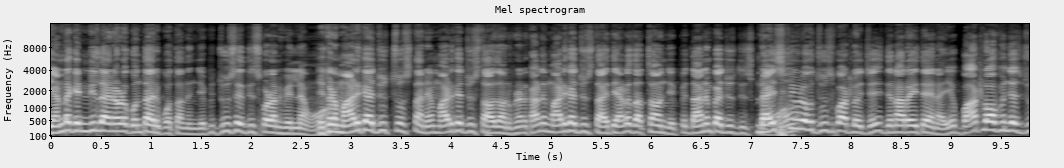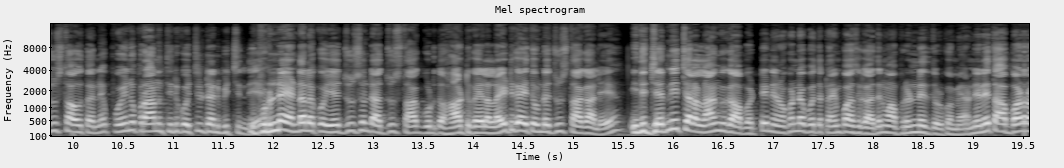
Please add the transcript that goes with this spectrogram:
ఈ ఎండకి నీళ్ళు అయినా కూడా గొంత ఆరిపోతుందని చెప్పి జ్యూస్ తీసుకోవడానికి వెళ్ళాము. ఇక్కడ మామిడికాయ జ్యూస్ చూస్తానే మామిడికాయ జ్యూస్ తాగుదాం అనుకున్నాను. కానీ మామిడికాయ జ్యూస్ తాగితే ఎండ తెచ్చామని చెప్పి దానిపై జ్యూస్ తీసుకున్నాను ఐస్ క్రీమ్లో జ్యూస్ బాటిల్ వచ్చేసి దినార్ అయితే అయినాయి. బాటిల్ ఓపెన్ చేసి జ్యూస్ తాగుతానే పోయిన ప్రాణం తిరిగి వచ్చినట్టు అనిపించింది. ఇప్పుడుండే ఎండలకు ఏ జ్యూస్ ఉంటే ఆ జ్యూస్ తాగకూడదు. హాట్గా ఇలా లైట్గా అయితే ఉండే జ్యూస్ తాగాలి. ఇది జర్నీ చాలా లాంగ్ కాబట్టి నేను ఒకటే పోతే టైం పాస్ కాదని మా ఫ్రెండ్ అయితే తోడుకోమా నేనైతే ఆ బాడ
